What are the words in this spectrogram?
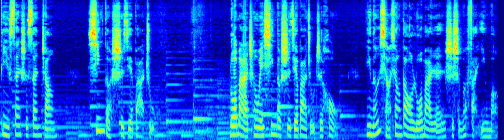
第三十三章：新的世界霸主。罗马成为新的世界霸主之后，你能想象到罗马人是什么反应吗？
